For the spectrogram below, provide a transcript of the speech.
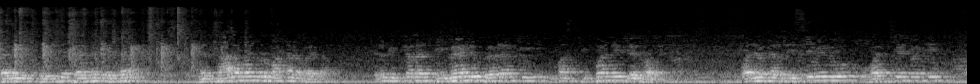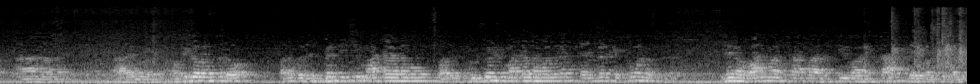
దాన్ని పెంచే ప్రయత్నం చేశాం నేను చాలా మంది మాట్లాడబోయాను ఇక్కడ డిమాండ్ పెరగడానికి మా సిబ్బంది లేదు వారి యొక్క రిసీవింగ్ వచ్చేటువంటి పబ్లిక్ వ్యవస్థలో వాళ్ళకు రెస్పెక్ట్ ఇచ్చి మాట్లాడడము వాళ్ళు కూర్చొని మాట్లాడడం వల్ల టెన్షన్ ఎక్కువ మంది వస్తారు. లేదా వాళ్ళ మా స్టాఫ్ వన్ స్టాఫ్ చేయబడుతుంది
